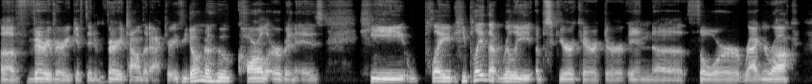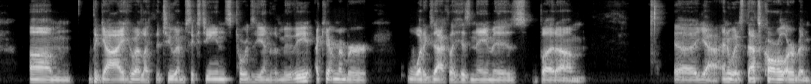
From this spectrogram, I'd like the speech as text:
a very, very gifted and very talented actor. If you don't know who Karl Urban is, he played he played that really obscure character in uh, Thor Ragnarok. Um, the guy who had like the two M16s towards the end of the movie. I can't remember what exactly his name is, but um, uh, yeah. Anyways, that's Karl Urban.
